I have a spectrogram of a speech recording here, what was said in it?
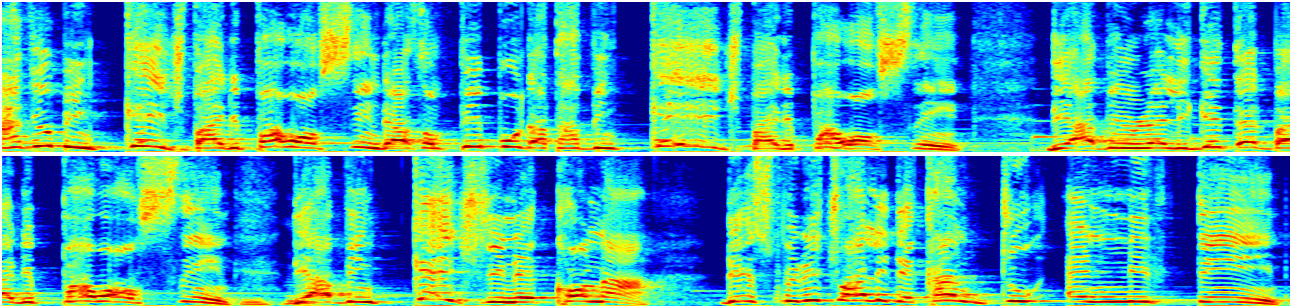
Have you been caged by the power of sin? There are some people that have been caged by the power of sin. They have been relegated by the power of sin. They have been caged in a corner. They spiritually they can't do anything.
